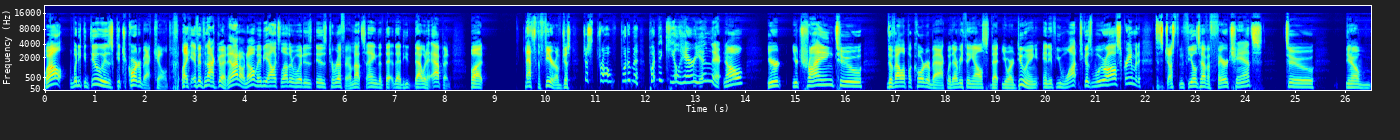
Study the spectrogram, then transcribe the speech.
Well, what he could do is get your quarterback killed. like if it's not good, and I don't know, maybe Alex Leatherwood is is terrific. I'm not saying that that that, he, that would happen, but that's the fear of just just throw put him in, put N'Keal Harry in there. No, you're you're trying to develop a quarterback with everything else that you are doing. And if you want, because we were all screaming, does Justin Fields have a fair chance to, you know,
